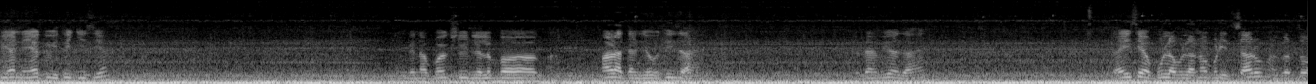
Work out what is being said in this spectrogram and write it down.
બે ને એકવી થઈ ગઈ છે. એના પક્ષ એટલે લગભગ સાડા ત્રણ જેવું થઈ જાય. ટાઈમ વ્યો જાય. થાય છે, ભૂલા ભૂલા ન પડી સારું અગર તો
